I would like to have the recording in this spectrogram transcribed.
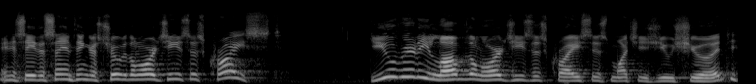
And you see, the same thing is true with the Lord Jesus Christ. Do you really love the Lord Jesus Christ as much as you should?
